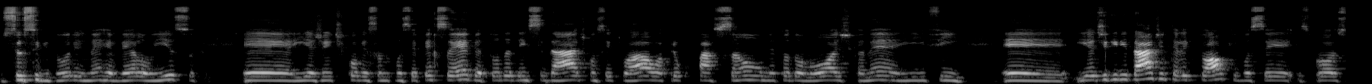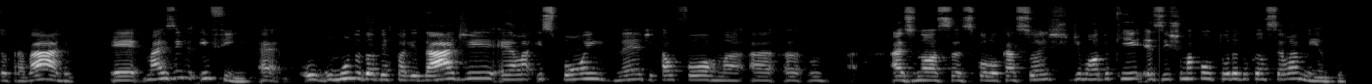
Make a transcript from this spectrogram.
os seus seguidores né, revelam isso, é, e a gente conversando com você percebe toda a densidade conceitual, a preocupação metodológica, né, e, enfim é, e a dignidade intelectual que você explora o seu trabalho, é, mas, enfim, é, o, o, mundo da virtualidade, ela expõe né, de tal forma a, a, as nossas colocações, de modo que existe uma cultura do cancelamento.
